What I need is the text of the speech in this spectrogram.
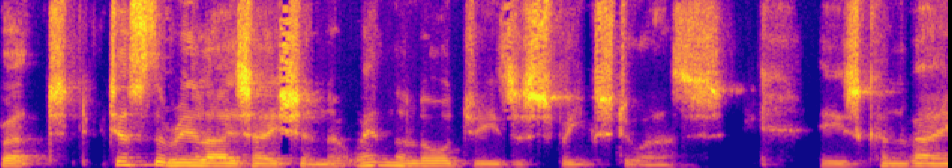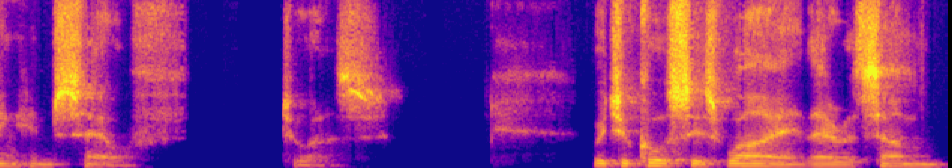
but just the realization that when the Lord Jesus speaks to us, he's conveying himself to us, which of course is why there are some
